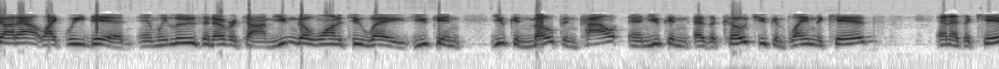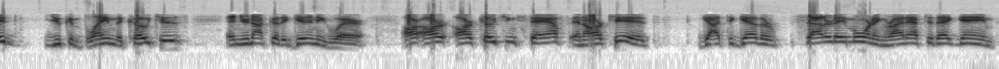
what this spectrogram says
shut out like we did and we lose in overtime? You can go one of two ways. You can you can mope and pout, and you can, as a coach, you can blame the kids, and as a kid, you can blame the coaches, and you're not going to get anywhere. Our our our coaching staff and our kids got together Saturday morning right after that game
